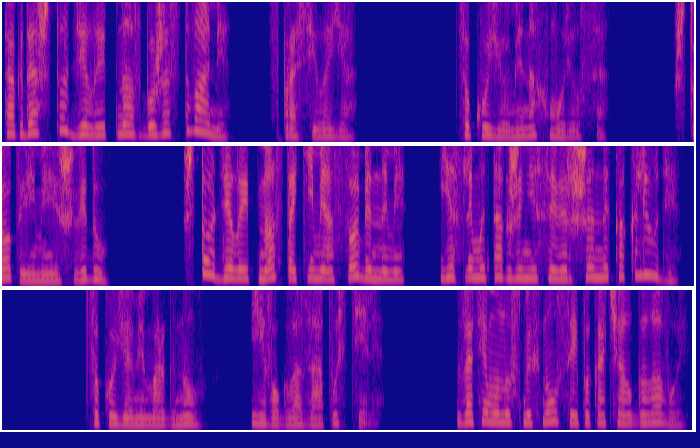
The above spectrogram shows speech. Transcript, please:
«Тогда что делает нас божествами?» — спросила я. Цукуйоми нахмурился. «Что ты имеешь в виду?» «Что делает нас такими особенными, если мы так же несовершенны, как люди?» Цукуйоми моргнул, его глаза опустели. Затем он усмехнулся и покачал головой.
